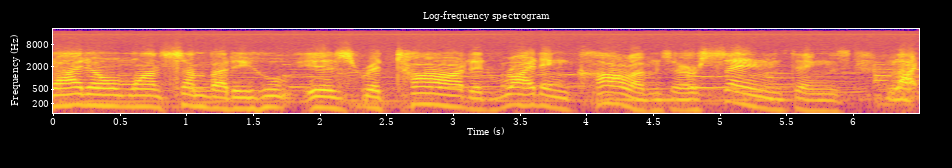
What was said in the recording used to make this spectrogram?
I don't want somebody who is retarded writing columns or saying things like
